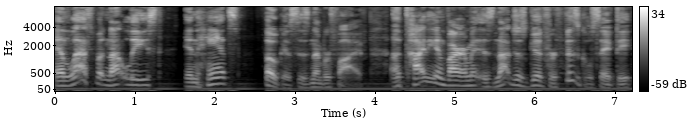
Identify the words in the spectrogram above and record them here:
And last but not least, enhanced focus is number five. A tidy environment is not just good for physical safety,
